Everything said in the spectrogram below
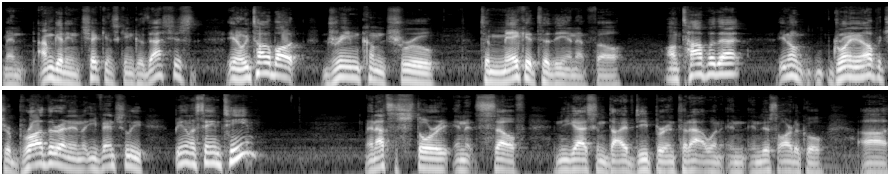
Man, I'm getting chicken skin because that's just you know we talk about dream come true to make it to the NFL. On top of that, you know, growing up with your brother and then eventually being on the same team, and that's a story in itself. And you guys can dive deeper into that one in, in this article uh,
